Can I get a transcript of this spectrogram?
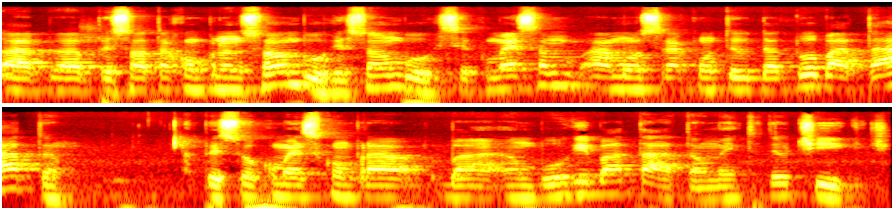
a, a pessoa está comprando só hambúrguer, só hambúrguer. Você começa a mostrar conteúdo da tua batata, a pessoa começa a comprar hambúrguer e batata, aumenta teu ticket.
